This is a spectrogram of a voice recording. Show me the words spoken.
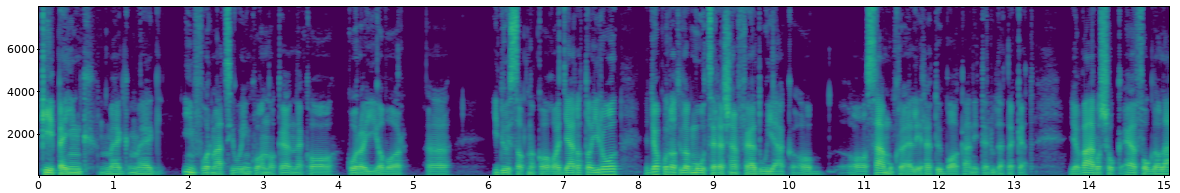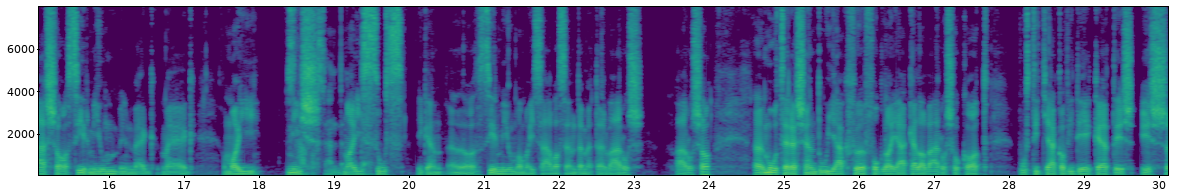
képeink, meg, meg információink vannak ennek a korai javar időszaknak a hadjáratairól. Gyakorlatilag módszeresen feldúlják a, a számukra elérhető balkáni területeket. Ugye a városok elfoglalása, a Szirmium, meg, meg a mai Nis, Naissus, igen, a Szirmium a mai Száva Szendemeter város, városa. Módszeresen dúlják föl, foglalják el a városokat, pusztítják a vidéket, és, és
